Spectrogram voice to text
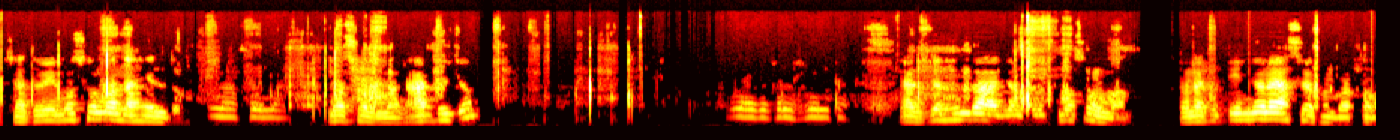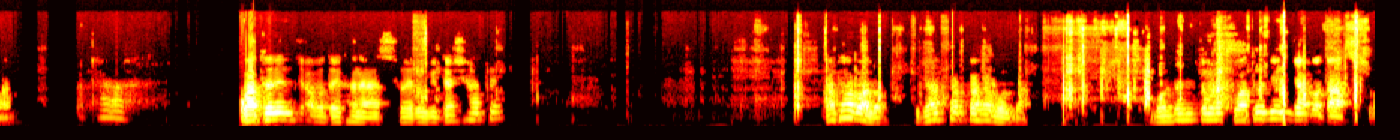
আচ্ছা তুমি মুসলমান না হিন্দু? মুসলমান। আর দুইজন? একজন হিন্দু। একজন আর একজন পুরুষ মুসলমান। তোমরা কি তিনজনে আছো এখন বর্তমান? হ্যাঁ। কতদিন যাবত এখানে আসছো এই রোগীটার সাথে? কথা বলো ঝটপট কথা বলবা। বলতেছি তোমরা কতদিন যাবত আসছো?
